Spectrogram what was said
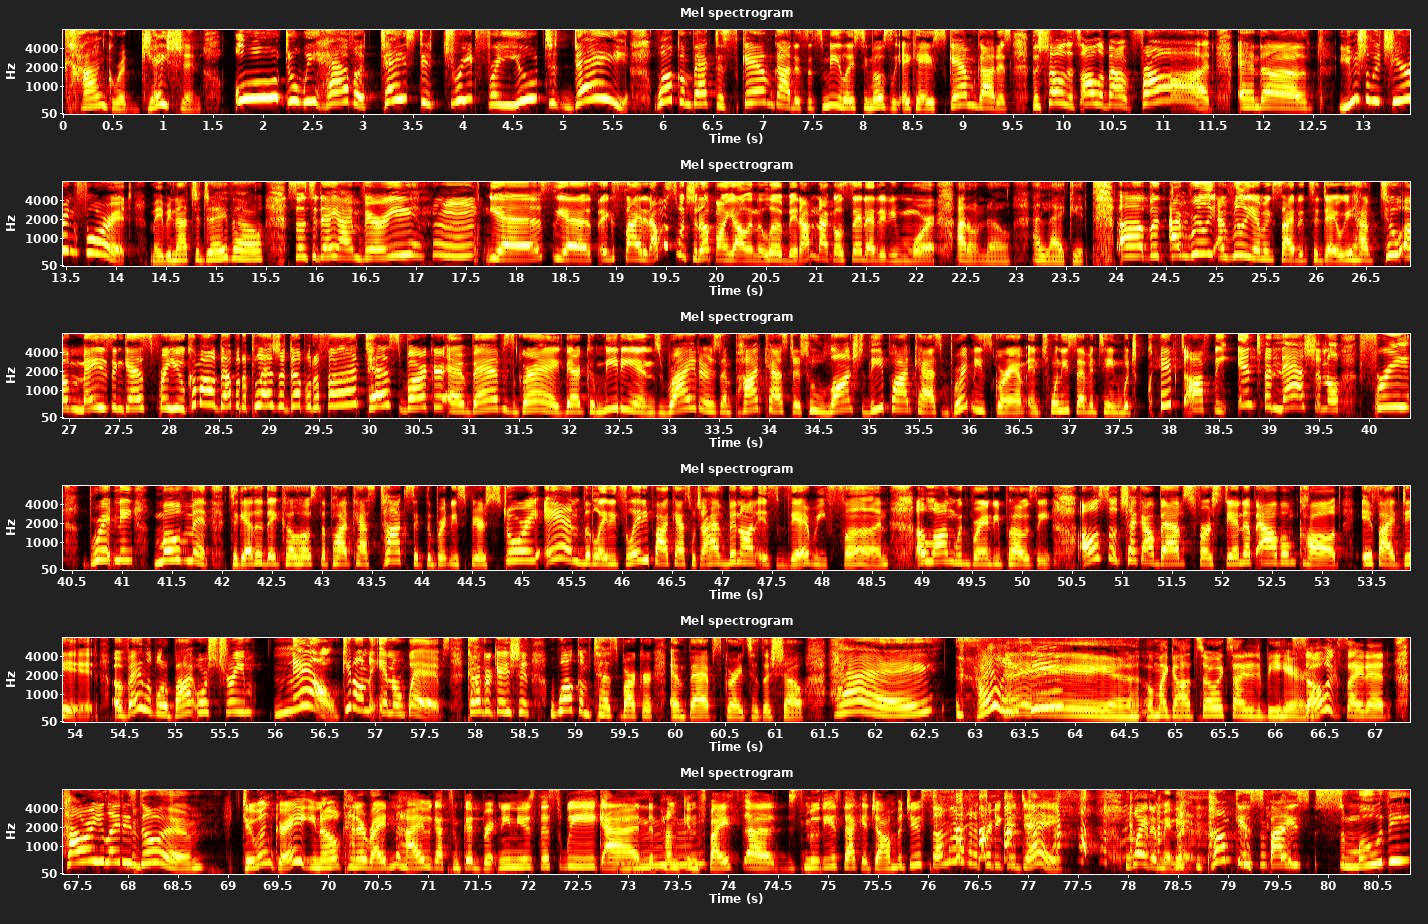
Congregation? Ooh, we have a tasty treat for you today? Welcome back to Scam Goddess. It's me, Laci Mosley, aka Scam Goddess, the show that's all about fraud and uh usually cheering for it. Maybe not today though. So today I'm very hmm, yes, yes, excited. I'm gonna switch it up on y'all in a little bit. I'm not gonna say that anymore. I don't know. I like it. Uh, but I'm really, I really am excited today. We have two amazing guests for you. Come on, double the pleasure, double the fun. Tess Barker and Babs Gray. They're comedians, writers, and podcasters who launched the podcast Britney's Gram in 2017, which kicked off the international Free Britney movement. Together, they co-host the podcast Toxic, the Britney Spears story, and the Lady to Lady podcast, which I have been on. is very fun, along with Brandie Posey. Also, check out Babs' first stand-up album called If I Did, available to buy or stream now. Get on the interwebs. Congregation, welcome Tess Barker and Babs Gray to the show. Hey. Hi, Laci. Hey. Oh my God, so excited to be here. So excited. How are you ladies doing? Doing great, you know, kind of riding high. We got some good Britney news this week. Uh, The pumpkin spice uh, smoothie is back at Jamba Juice, so I'm having a pretty good day. Wait a minute. Pumpkin spice smoothie?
